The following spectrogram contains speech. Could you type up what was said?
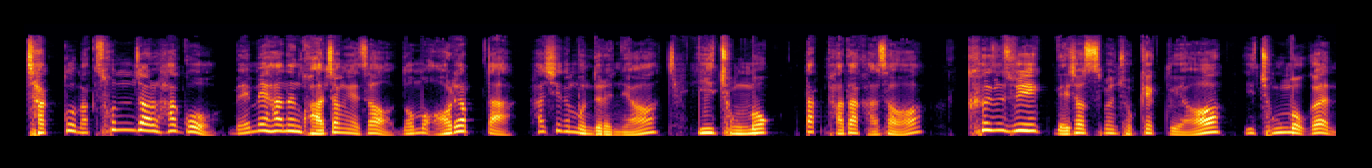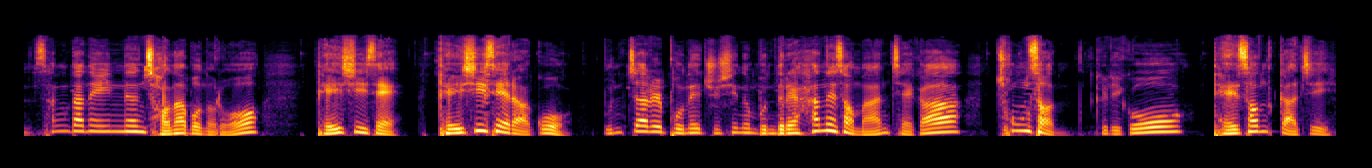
자꾸 막 손절하고 매매하는 과정에서 너무 어렵다 하시는 분들은요. 이 종목 딱 받아가서 큰 수익 내셨으면 좋겠고요. 이 종목은 상단에 있는 전화번호로 대시세, 대시세라고 문자를 보내주시는 분들에 한해서만 제가 총선 그리고 대선까지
